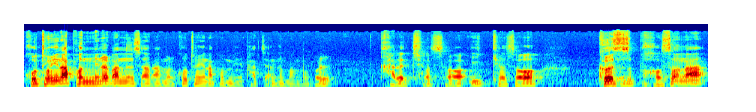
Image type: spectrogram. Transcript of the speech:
고통이나 번민을 받는 사람을 고통이나 번민이 받지 않는 방법을 가르쳐서 익혀서 그것에서 벗어나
